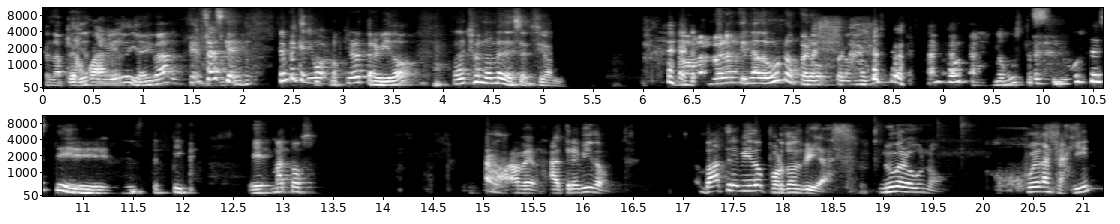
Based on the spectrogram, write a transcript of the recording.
Te la pedí atrevido y ahí va. ¿Sabes qué? Siempre que digo, lo quiero atrevido, Juancho no me decepciona. No, no he atinado uno, pero, pero me gusta, no importa, me gusta, me gusta este, este pick. Eh, Matos, A ver, atrevido. Va atrevido por dos vías. Número uno, juega Shaheen.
